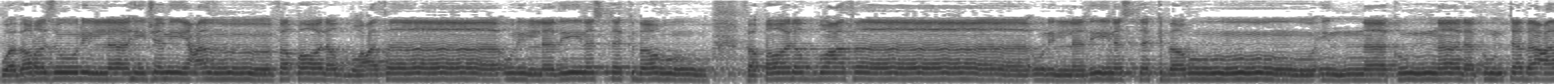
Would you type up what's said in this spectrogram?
وبرزوا لله جميعا. فقال الضعفاء للذين استكبروا فقال الضعفاء للذين استكبروا إنا كنا لكم تبعا.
